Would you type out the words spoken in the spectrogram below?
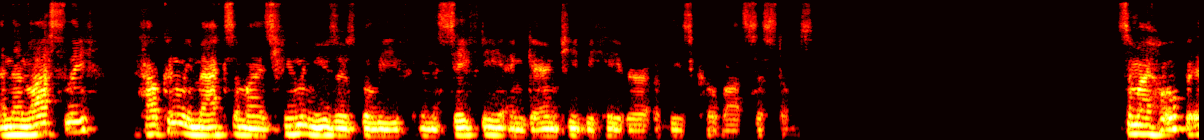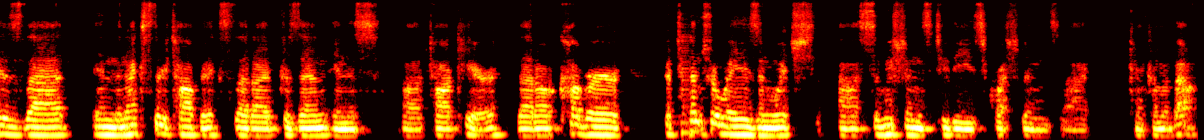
And then lastly, how can we maximize human users' belief in the safety and guaranteed behavior of these cobot systems? So my hope is that in the next three topics that I present in this uh, talk here, that I'll cover potential ways in which uh, solutions to these questions uh, can come about.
